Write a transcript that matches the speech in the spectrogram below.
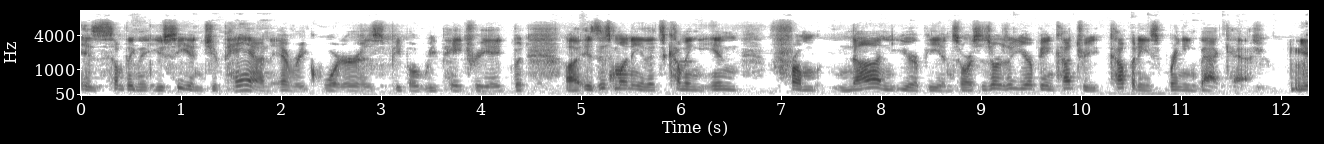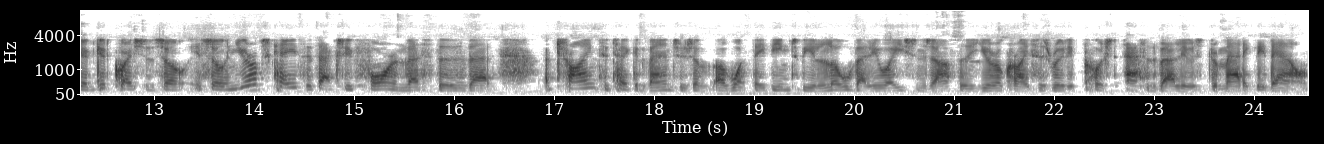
is something that you see in Japan every quarter as people repatriate. But uh, is this money that's coming in from non-European sources, or is it European country companies bringing back cash? Yeah, good question. So, so in Europe's case, it's actually foreign investors that are trying to take advantage of, of what they deem to be low valuations after the euro crisis really pushed asset values dramatically down.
